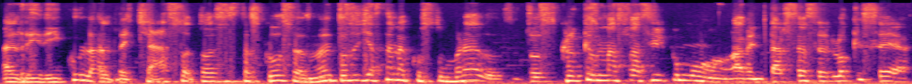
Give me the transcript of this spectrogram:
al ridículo, al rechazo, a todas estas cosas, ¿no? Entonces ya están acostumbrados. Entonces creo que es más fácil como aventarse a hacer lo que sea.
